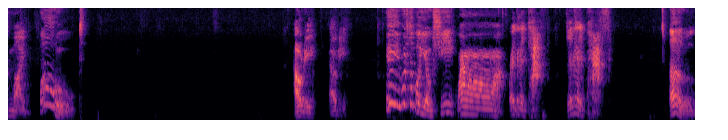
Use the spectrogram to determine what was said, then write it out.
my boat? Howdy. Howdy. Hey, what's up, Yoshi? Wah, wah, wah, wah, wah, wah. Regular tap. Regular pass. Oh,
